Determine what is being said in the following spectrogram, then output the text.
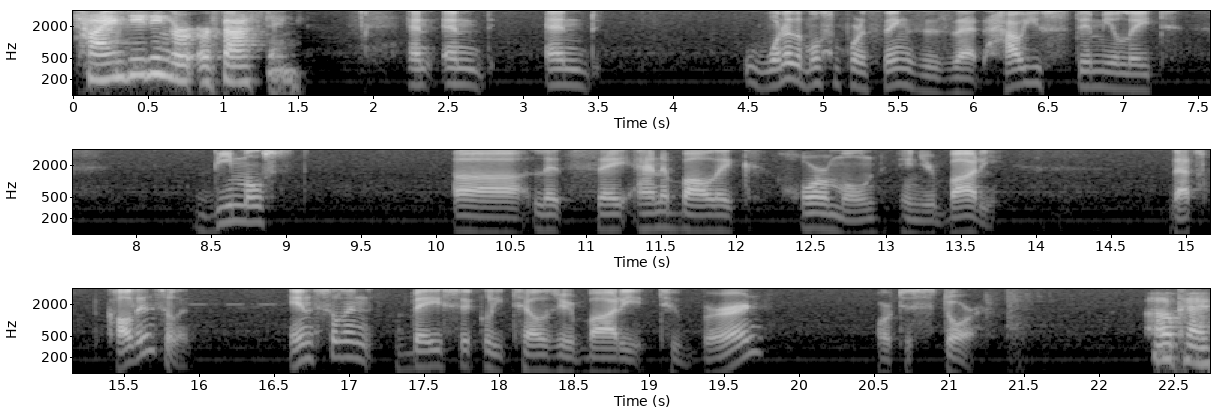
timed eating or, or fasting? And, and, and one of the most important things is that how you stimulate the most, uh, let's say, anabolic hormone in your body. That's called insulin. Insulin basically tells your body to burn or to store. Okay.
